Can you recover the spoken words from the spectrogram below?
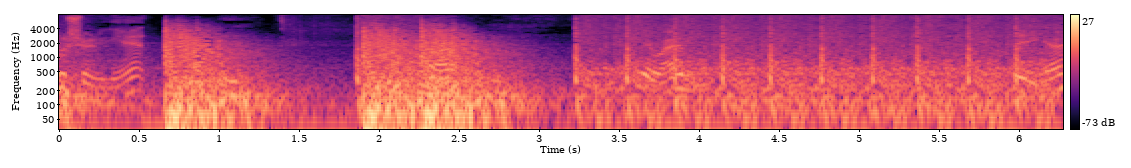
who shooting at. But, anyway. There you go.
